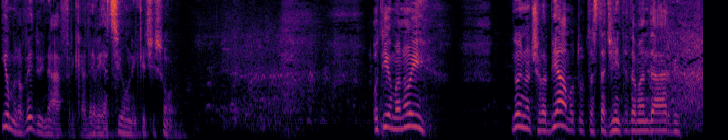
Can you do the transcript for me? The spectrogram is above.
Io me lo vedo in Africa, le reazioni che ci sono. Oddio, ma noi, noi non ce l'abbiamo tutta sta gente da mandarvi.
